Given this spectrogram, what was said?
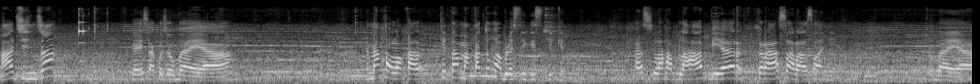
Ah, cinta? Guys, aku coba ya. Emang kalau kal- kita makan tuh nggak boleh sedikit-sedikit. Harus lahap-lahap biar kerasa rasanya. Coba ya.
